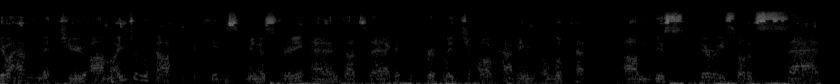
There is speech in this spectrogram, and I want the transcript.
if I haven't met you, um, I usually look after the kids' ministry, and uh, today I get the privilege of having a look at um, this very sort of sad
